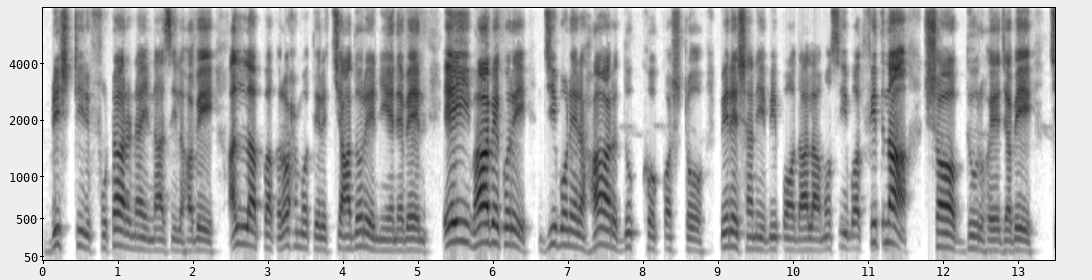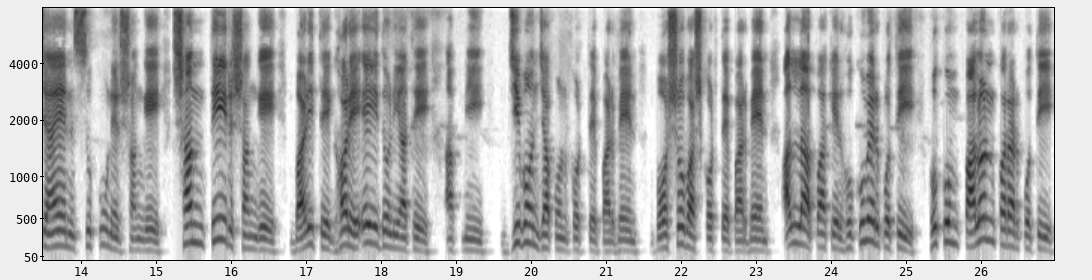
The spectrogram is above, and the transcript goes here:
বৃষ্টির ফোঁটার ন্যায় নাজিল হবে। আল্লাহ পাক রহমতের চাদরে নিয়ে নেবেন। এইভাবে করে জীবনের হার, দুঃখ, কষ্ট, পেরেশানি, বিপদ, আলা, মুসিবত, ফিতনা সব দূর হয়ে যাবে। চ্যান সুকুনের সঙ্গে, শান্তির সঙ্গে বাড়িতে, ঘরে, এই দুনিয়াতে আপনি জীবন যাপন করতে পারবেন, বসবাস করতে পারবেন। আল্লাহ পাকের হুকুমের প্রতি, হুকুম পালন করার প্রতি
